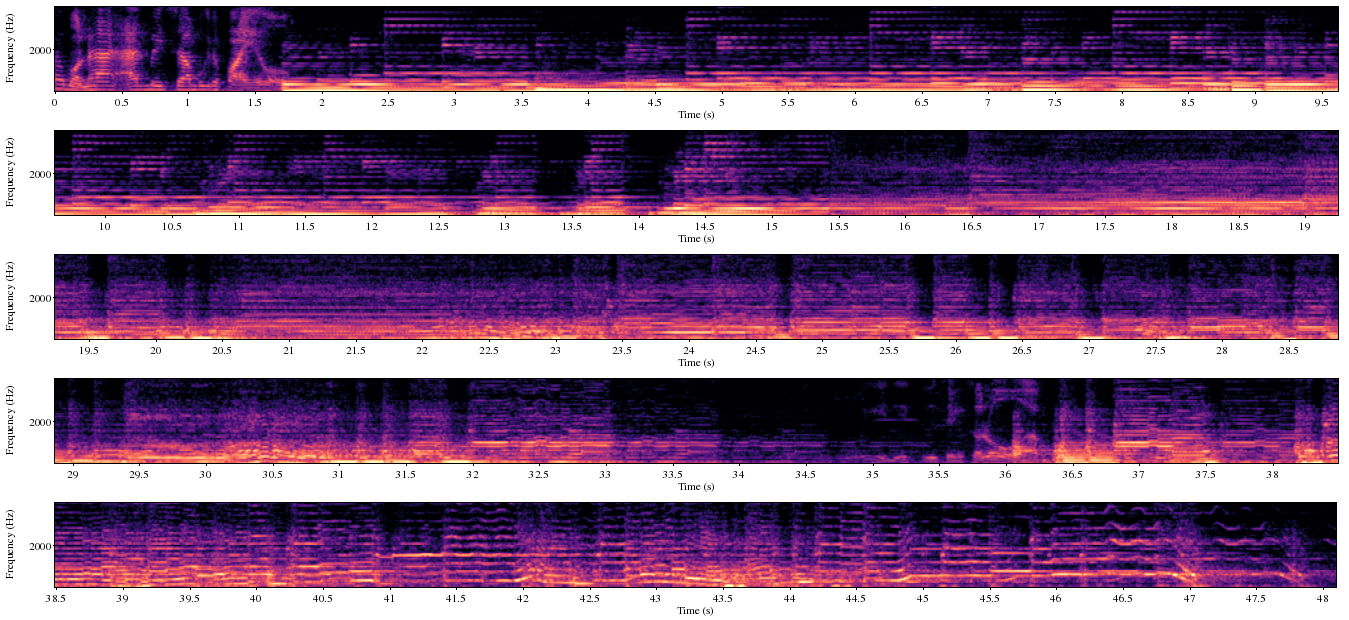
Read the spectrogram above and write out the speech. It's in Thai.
ก็บอกได้แอดมิชชั่นบุกไฟครับผม นี่คือเสียงโซโล่ครับ โ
